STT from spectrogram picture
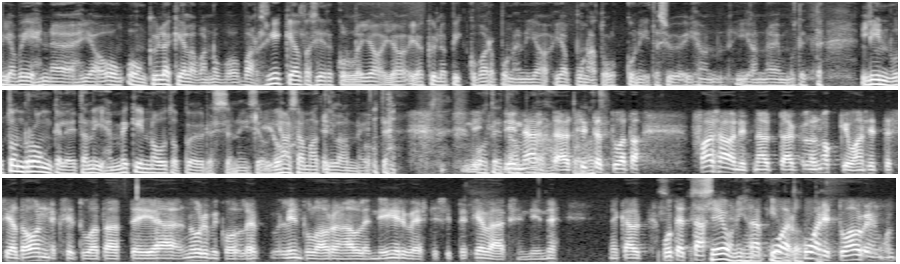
ja vehnää ja on, on kyllä kelvannut varsinkin keltasirkulle ja, ja, ja kyllä pikkuvarpunen ja, ja punatulkku niitä syö ihan, ihan näin, mutta että linnut on ronkeleita, niinhän mekin noutopöydässä, niin se on Joo. ihan sama tilanne, että niin, otetaan niin että sitten tuota, fasaanit näyttää kyllä nokkivan sitten sieltä onneksi, tuota, että jää nurmikolle lintulauran alle niin hirveästi sitten kevääksi, niin ne ne käy. Mutta että se on ihan, tämä kuor, ihan kuorittu auringon,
